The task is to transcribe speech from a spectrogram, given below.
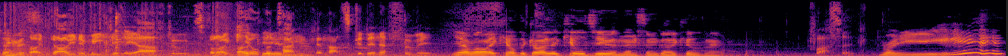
Seamus. I died immediately afterwards, but I killed the Fucking- tank, and that's good enough for me. Yeah, well, I killed the guy that killed you, and then some guy killed me. Classic. Right.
